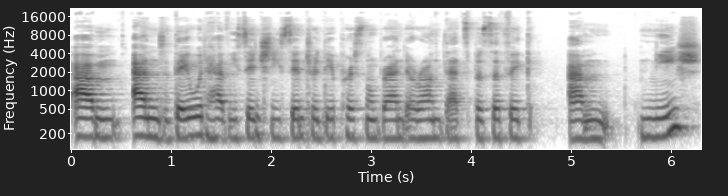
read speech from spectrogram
Um, and they would have essentially centered their personal brand around that specific um, niche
